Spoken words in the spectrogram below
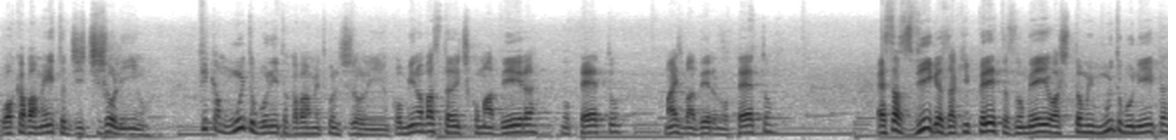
o acabamento de tijolinho. Fica muito bonito o acabamento com tijolinho, combina bastante com madeira no teto, mais madeira no teto. Essas vigas aqui pretas no meio, acho que estão muito bonitas.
